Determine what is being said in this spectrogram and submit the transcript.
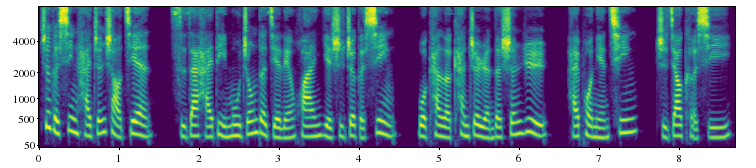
这个姓还真少见，死在海底墓中的解连环也是这个姓。我看了看这人的生日，还颇年轻，只叫可惜。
